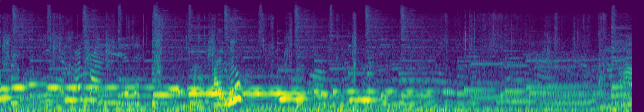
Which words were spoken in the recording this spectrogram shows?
นี่เขาทางนี้เลยอ่าไปเร็วอ่า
